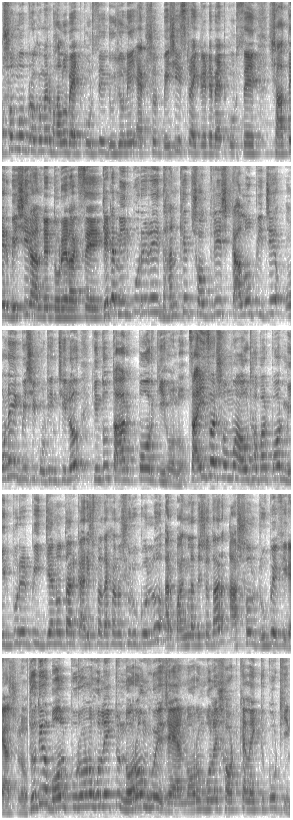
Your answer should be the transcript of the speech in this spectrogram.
অসম্ভব রকমের ভালো ব্যাট করছে, দুজনেই একশোর বেশি স্ট্রাইক রেটে ব্যাট করছে, সাতের বেশি রান রেট ধরে রাখছে। যেটা মিরপুরের এই ধানক্ষেত সদৃশ কালো পিচে অনেক বেশি কঠিন ছিল, কিন্তু তারপর কি হলো? সাইফ আর সৌম্য আউট হবার পর মিরপুরের পিচ যেন তার কারিশমা দেখানো শুরু করল আর বাংলাদেশও তার আসল রূপে ফিরে আসলো। যদিও বল পুরনো হলে একটু নরম হয়ে যায় আর নরম বলে শর্ট খেলা একটু কঠিন,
